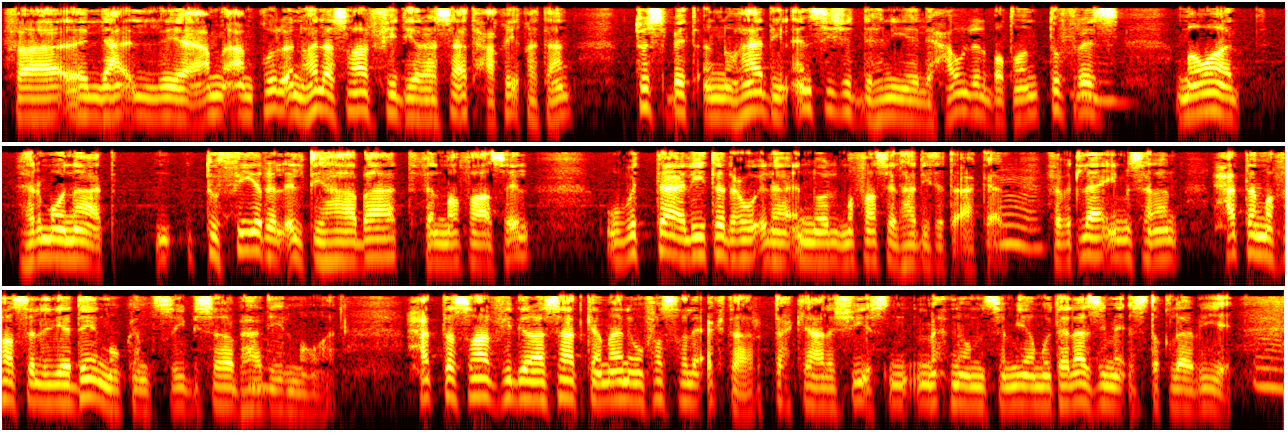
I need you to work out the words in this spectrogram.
فاللي عم عم نقول إنه هلا صار في دراسات حقيقة تثبت إنه هذه الأنسجة الدهنيه اللي حول البطن تفرز مواد هرمونات تثير الالتهابات في المفاصل. وبالتالي تدعو إلى إنه المفاصل هذه تتآكل مم. فبتلاقي مثلا حتى مفاصل اليدين ممكن تصيب بسبب هذه المواد حتى صار في دراسات كمان مفصلة أكثر بتحكي على شيء نحن بنسميها متلازمة استقلابية مم.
